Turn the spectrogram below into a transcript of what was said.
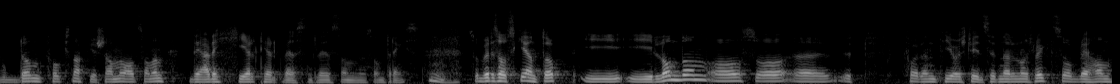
hvordan folk snakker sammen, og alt sammen, det er det helt helt vesentlige som, som trengs. Så Berezovskij endte opp i, i London, og så uh, ut for en tiårs tid siden eller noe slikt, så ble han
